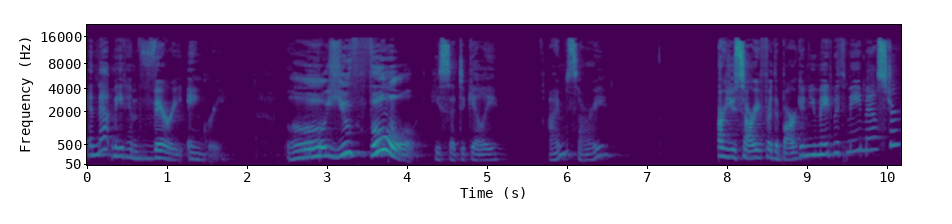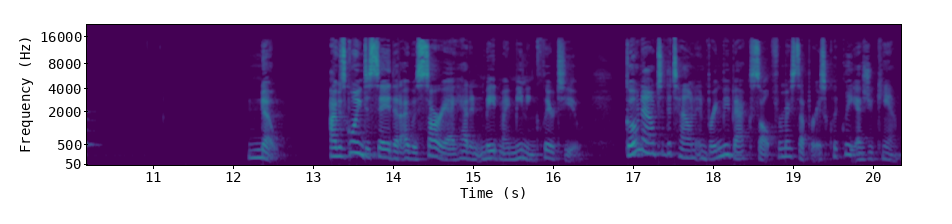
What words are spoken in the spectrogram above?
and that made him very angry. Oh, you fool, he said to Gilly. I'm sorry. Are you sorry for the bargain you made with me, master? No. I was going to say that I was sorry I hadn't made my meaning clear to you. Go now to the town and bring me back salt for my supper as quickly as you can.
